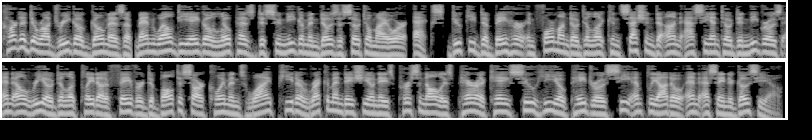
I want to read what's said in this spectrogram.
Carta de Rodrigo Gómez a Manuel Diego López de Zúñiga Mendoza Sotomayor, ex Duque de Béjar informando de la concesión de un asiento de negros en el Río de la Plata a favor de Baltasar Coimans y pida recomendaciones personales para que su hijo Pedro sea empleado en ese negocio.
